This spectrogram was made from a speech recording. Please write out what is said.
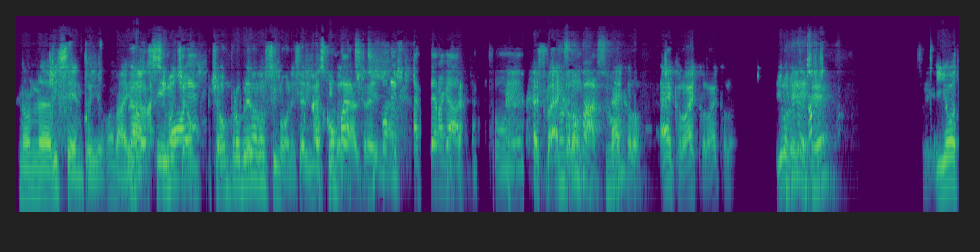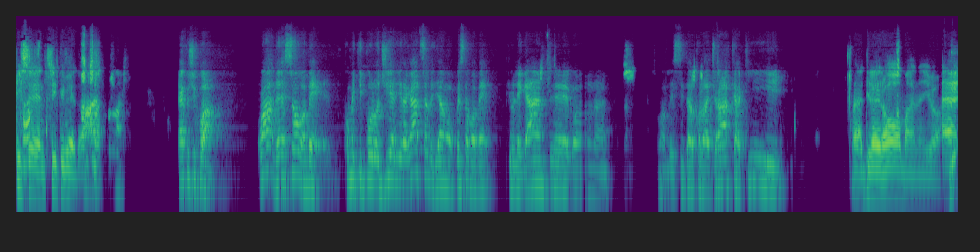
Non vi sento io, come mai? No, allora, Simone... c'è, un, c'è, un, problema con Simone, si è rimasto con le altre Simone le ragazze. eccolo, scomparso? Eccolo, eccolo, eccolo, eccolo. Io lo vedo. vedete? Sì. Io ti sento, sì, ti vedo. Ah, eccoci qua. Qua adesso, vabbè, come tipologia di ragazza, vediamo questa, vabbè, più elegante, con, insomma, vestita con la giacca, chi eh, direi Roman io. Eh,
